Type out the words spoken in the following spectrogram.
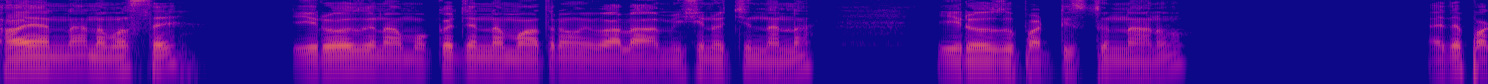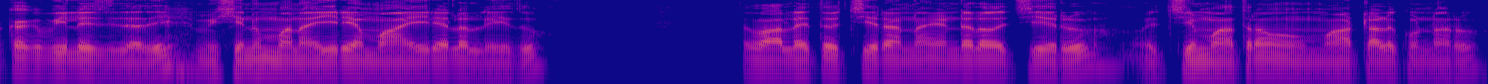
హాయ్ అన్న నమస్తే. ఈరోజు నా మొక్కజొన్న మాత్రం ఇవాళ మిషన్ వచ్చిందన్న. ఈరోజు పట్టిస్తున్నాను. అయితే పక్కకు విలేజ్ ఇది అది. మిషన్ మన ఏరియా మా ఏరియాలో లేదు. వాళ్ళైతే వచ్చిరన్న ఎండలో వచ్చారు వచ్చి మాత్రం మాట్లాడుకున్నారు.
